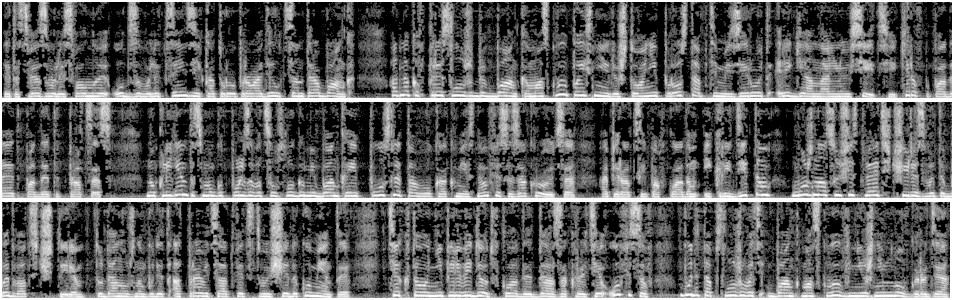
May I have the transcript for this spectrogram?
Это связывали с волной отзыва лицензий, которую проводил Центробанк. Однако в пресс-службе Банка Москвы пояснили, что они просто оптимизируют региональную социальную сеть, и Киров попадает под этот процесс. Но клиенты смогут пользоваться услугами банка и после того, как местные офисы закроются. Операции по вкладам и кредитам можно осуществлять через ВТБ-24. Туда нужно будет отправить соответствующие документы. Тех, кто не переведет вклады до закрытия офисов, будет обслуживать Банк Москвы в Нижнем Новгороде.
